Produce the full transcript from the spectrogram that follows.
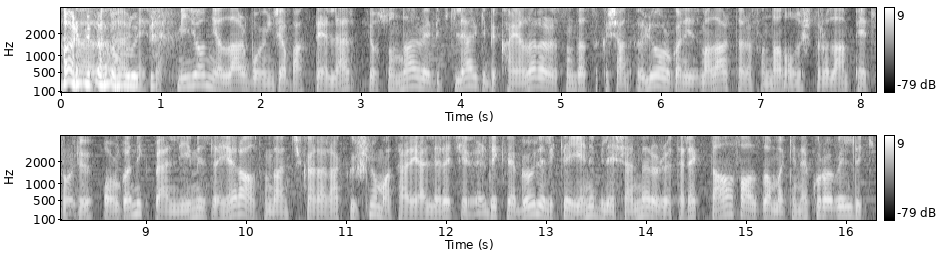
Harbiden Her olur. neyse. Milyon yıllar boyunca bakteriler, yosunlar ve bitkiler gibi kayalar arasında sıkışan ölü organizmalar tarafından oluşturulan petrolü organik benliğimizle yer altından çıkararak güçlü materyallere çevirdik ve böylelikle yeni bileşenler üreterek daha fazla makine kurabildik.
